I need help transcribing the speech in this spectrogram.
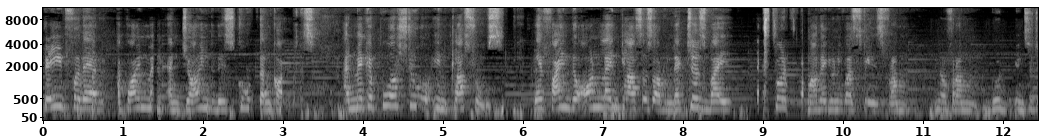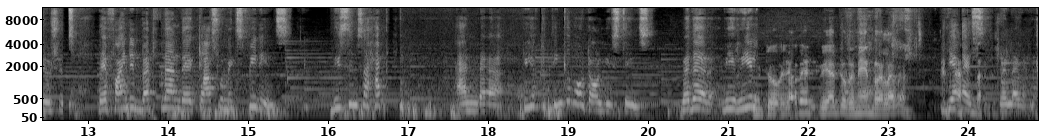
paid for their appointment and joined these schools and colleges and make a poor show in classrooms they find the online classes or lectures by experts from other universities, from you know, from good institutions. They find it better than their classroom experience. These things are happening, and uh, we have to think about all these things. Whether we really we have to remain relevant. Yes, relevant.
